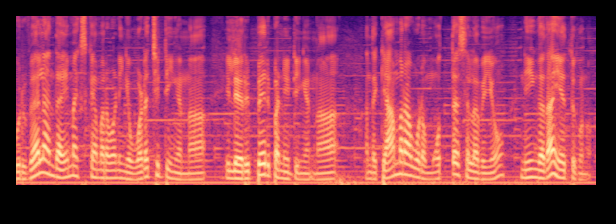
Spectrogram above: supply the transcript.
ஒருவேளை அந்த ஐமேக்ஸ் கேமராவை நீங்கள் உடச்சிட்டிங்கன்னா இல்லை ரிப்பேர் பண்ணிட்டீங்கன்னா அந்த கேமராவோட மொத்த செலவையும் நீங்கள் தான் ஏற்றுக்கணும்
